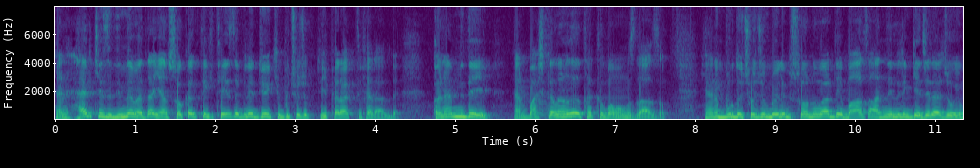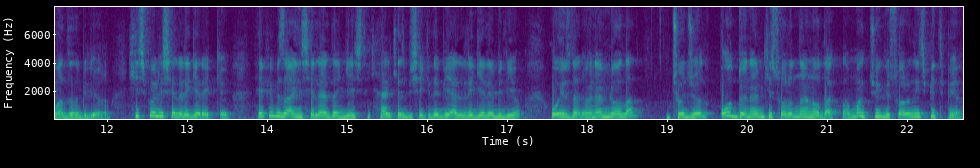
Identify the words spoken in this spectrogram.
Yani herkesi dinlemeden yani sokaktaki teyze bile diyor ki bu çocuk hiperaktif herhalde. Önemli değil. Yani başkalarına da takılmamamız lazım. Yani burada çocuğun böyle bir sorunu var diye bazı annelerin gecelerce uyumadığını biliyorum. Hiç böyle şeylere gerek yok. Hepimiz aynı şeylerden geçtik. Herkes bir şekilde bir yerlere gelebiliyor. O yüzden önemli olan çocuğun o dönemki sorunlarına odaklanmak. Çünkü sorun hiç bitmiyor.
